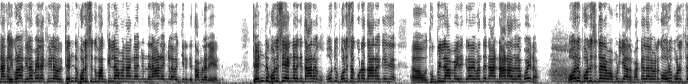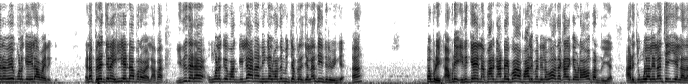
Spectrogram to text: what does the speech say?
நாங்கள் இவ்வளோ நிலைமையில கீழே ஒரு டென்ட் போலீஸுக்கு வக்கு இல்லாமல் நாங்கள் இந்த நாடு எங்களை வச்சிருக்கு தமிழரே டென்ட் பொலிஸே எங்களுக்கு தார ஒரு பொலிஸை கூட தாரக்கு துப்பு இல்லாமல் இருக்கிறவ வந்து நான் நாடாதில் போயிடும் ஒரு பொலிசு தர முடியாத மக்கள் தலைவனுக்கு ஒரு பொலிசு தரவே உங்களுக்கு இயலாமல் இருக்குது ஏன்னா பிரச்சனை இல்லையண்டா பரவாயில்ல. அப்போ இது தர உங்களுக்கு வாக்கு இல்லை ஆனால் நீங்கள் வந்து மிச்ச பிரச்சனைலாம் தீர்த்துருவீங்க. ஆ? அப்படி அப்படி. இதுக்கே என்ன பாருங்க அண்டை போ பார்லிமெண்ட்டில் போ அதை கலைக்க விடாமல் பண்ணுறீங்க அடிச்சு உங்களால எல்லாம் செய்யல அது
